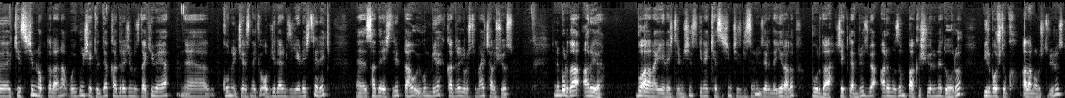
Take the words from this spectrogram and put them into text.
e, kesişim noktalarına uygun şekilde kadrajımızdaki veya e, konu içerisindeki objelerimizi yerleştirerek e, sadeleştirip daha uygun bir kadraj oluşturmaya çalışıyoruz. Şimdi burada arıyı bu alana yerleştirmişiz. Yine kesişim çizgisinin üzerinde yer alıp burada şekillendiriyoruz ve arımızın bakış yönüne doğru bir boşluk alan oluşturuyoruz.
